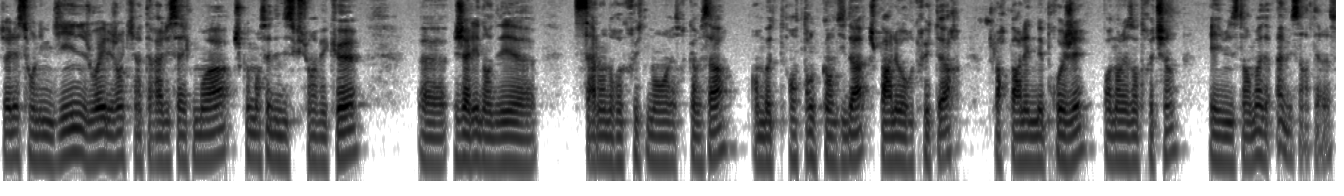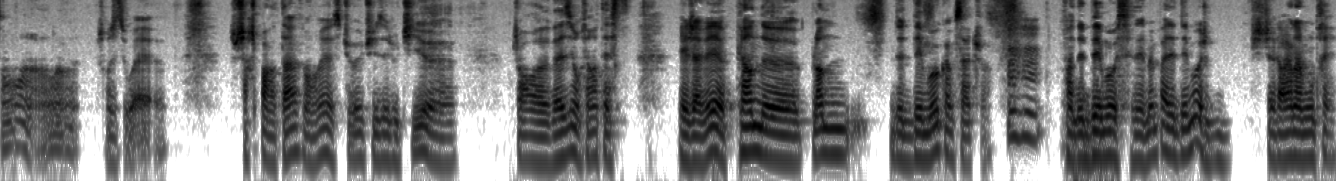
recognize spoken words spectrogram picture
J'allais sur LinkedIn, je voyais les gens qui interagissaient avec moi, je commençais des discussions avec eux. Euh, j'allais dans des euh, salons de recrutement, des trucs comme ça, en, mode, en tant que candidat. Je parlais aux recruteurs, je leur parlais de mes projets pendant les entretiens, et ils me disaient en mode Ah, mais c'est intéressant. là, là, là. Je leur disais Ouais, euh, je cherche pas un taf, en vrai, si tu veux utiliser l'outil, euh, genre, vas-y, on fait un test. Et j'avais plein de, plein de, de démos comme ça, tu vois. Mhm. Enfin, des démos, c'était même pas des démos, je- j'avais rien à montrer.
